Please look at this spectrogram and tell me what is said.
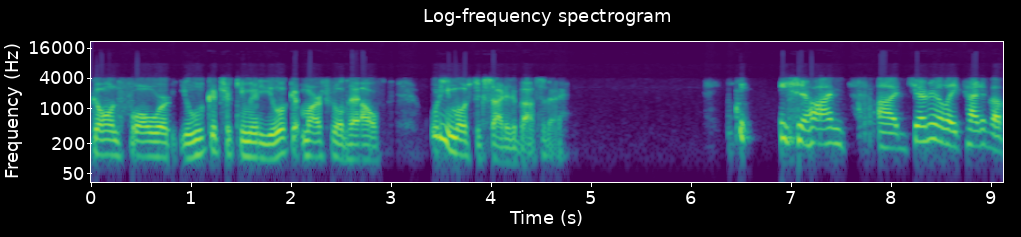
going forward, you look at your community, you look at Marshfield Health. What are you most excited about today? you know, I'm uh, generally kind of a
